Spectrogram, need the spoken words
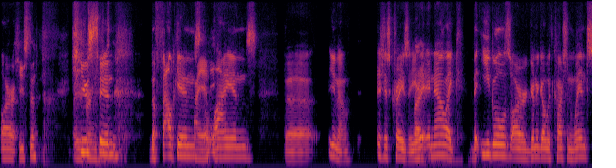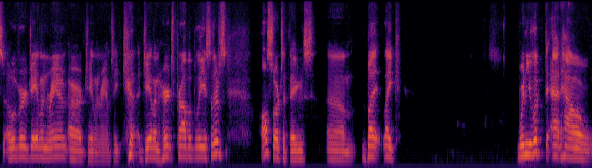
Or Houston, Houston, Houston? the Falcons, Miami. the Lions, the, you know, it's just crazy. Right. And now, like, the Eagles are going to go with Carson Wentz over Jalen Ram or Jalen Ramsey, Jalen Hurts, probably. So there's all sorts of things um, but like when you looked at how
